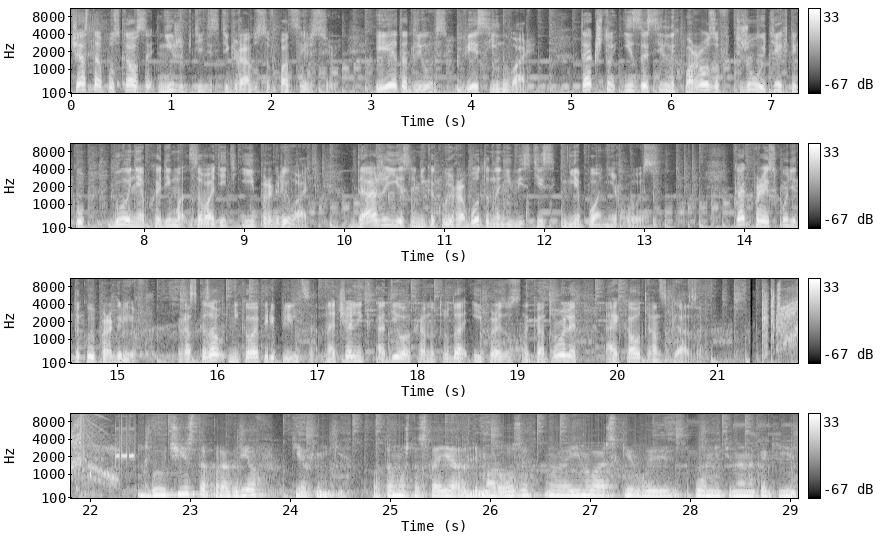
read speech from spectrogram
часто опускался ниже 50 градусов по Цельсию, и это длилось весь январь. Так что из-за сильных морозов тяжелую технику было необходимо заводить и прогревать, даже если никакой работы на ней вестись не планировалось. Как происходит такой прогрев? Рассказал Николай Перепелица, начальник отдела охраны труда и производственного контроля Айхау Трансгаза. Был чисто прогрев техники, потому что стояли морозы э, январские, вы помните, наверное, какие.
